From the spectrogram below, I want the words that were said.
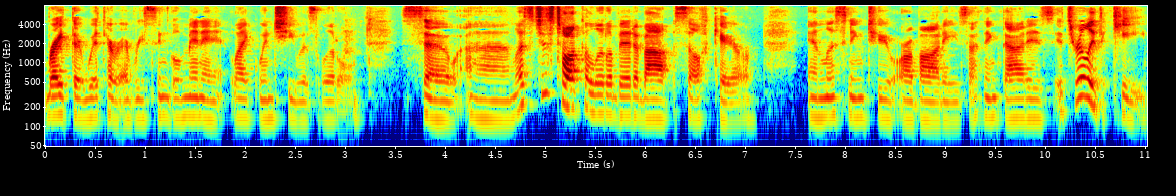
right there with her every single minute, like when she was little. So, um, let's just talk a little bit about self care and listening to our bodies. I think that is, it's really the key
